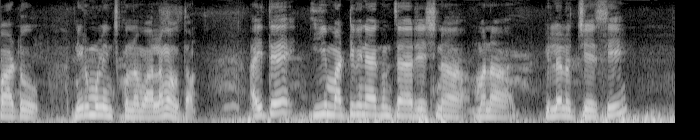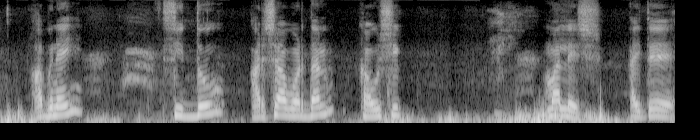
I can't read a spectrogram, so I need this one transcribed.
పాటు నిర్మూలించుకున్న వాళ్ళం అవుతాం. అయితే ఈ మట్టి వినాయకుని తయారు చేసిన మన పిల్లలు వచ్చేసి అభినయ్ సిద్ధు హర్షవర్ధన్ కౌశిక్ మల్లేష్ అయితే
